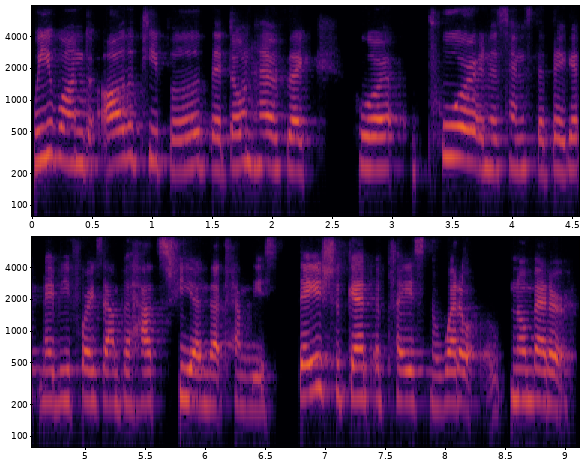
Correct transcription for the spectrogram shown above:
we want all the people that don't have like who are poor in the sense that they get maybe for example Hartz IV in that families. They should get a place no matter no matter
